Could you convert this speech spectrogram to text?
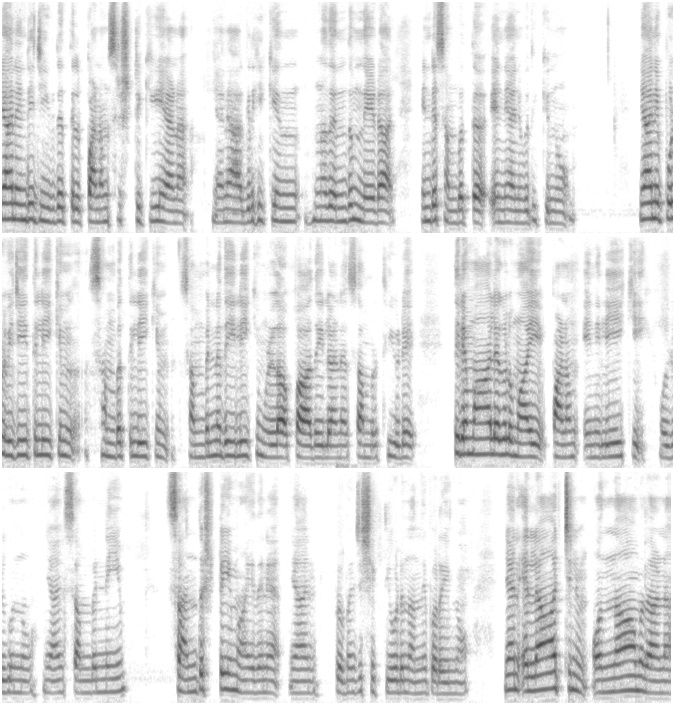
ഞാൻ എന്റെ ജീവിതത്തിൽ പണം സൃഷ്ടിക്കുകയാണ്. ഞാൻ ആഗ്രഹിക്കുന്നതെന്തും നേടാൻ എന്റെ സമ്പത്ത് എന്നെ അനുവദിക്കുന്നു. ഞാനിപ്പോൾ വിജയത്തിലേക്കും സമ്പത്തിലേക്കും സമ്പന്നതയിലേക്കുമുള്ള പാതയിലാണ് സമൃദ്ധിയുടെ തിരമാലകളുമായി പണം എന്നിലേക്ക് ഒഴുകുന്നു. ഞാൻ സമ്പന്നയും സന്തുഷ്ടയുമായതിന് ഞാൻ പ്രപഞ്ചശക്തിയോട് നന്ദി പറയുന്നു. ഞാൻ എല്ലാറ്റിനും ഒന്നാമതാണ്.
